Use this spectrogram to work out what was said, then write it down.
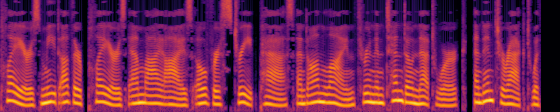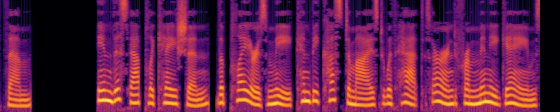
players meet other players' MIIs over StreetPass and online through Nintendo Network, and interact with them. In this application, the player's Mii can be customized with hats earned from mini-games,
